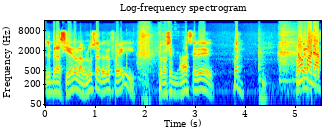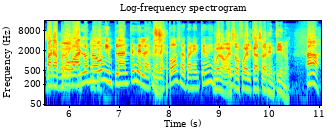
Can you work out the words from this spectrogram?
el brasier o la blusa, creo que fue, y procedió a hacer, eh, bueno, No, para, para probar los nuevos implantes de la, de la esposa, aparentemente. Bueno, eso fue el caso argentino. Ah,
